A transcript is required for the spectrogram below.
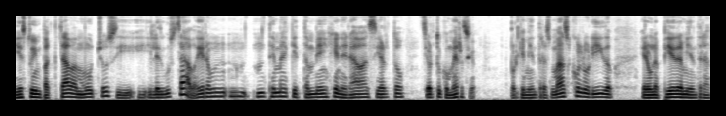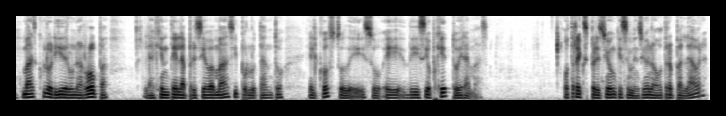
Y esto impactaba a muchos y, les gustaba. Era un, tema que también generaba cierto, cierto comercio. Porque mientras más colorido era una piedra, mientras más colorida era una ropa, la gente la apreciaba más y por lo tanto el costo de, eso, eh, de ese objeto era más. Otra expresión que se menciona, otra palabra,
